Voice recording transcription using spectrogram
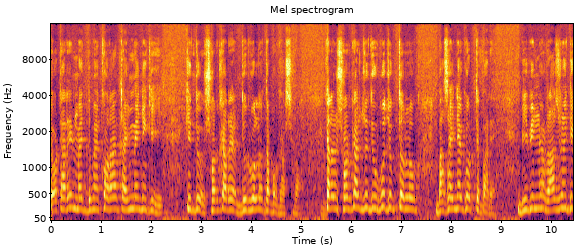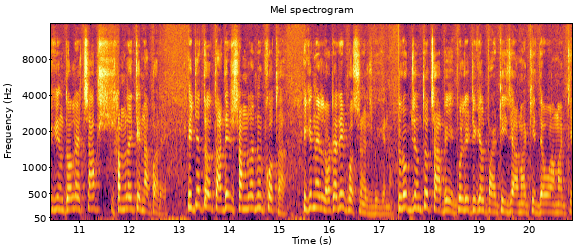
লটারির মাধ্যমে করা টাইমে নাকি কিন্তু সরকারের দুর্বলতা প্রকাশ পায়। কারণ সরকার যদি উপযুক্ত লোক বাছাই না করতে পারে, বিভিন্ন রাজনৈতিক দলের চাপ সামলাইতে না পারে, এটা তো তাদের সামলানোর কথা। এখানে লটারির প্রশ্ন আসবে কেনা? লোকজন তো চাবে পলিটিক্যাল পার্টি যে আমাকে দাও আমাকে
